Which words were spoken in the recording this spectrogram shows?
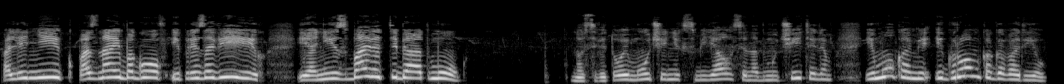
«Калиник, познай богов и призови их, и они избавят тебя от мук!» Но святой мученик смеялся над мучителем и муками и громко говорил,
